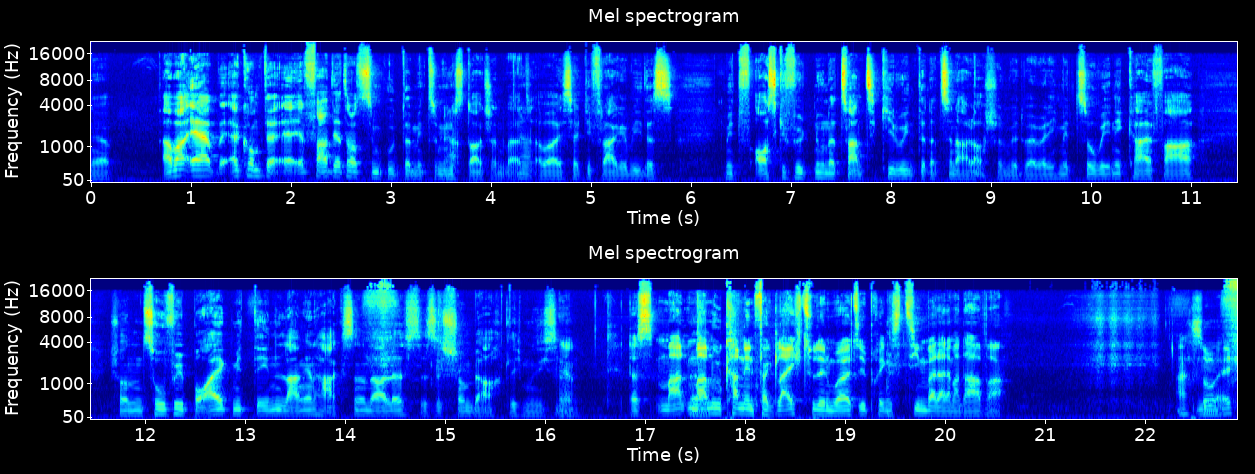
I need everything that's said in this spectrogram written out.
ja. Aber er, er kommt, ja- er fährt ja trotzdem gut damit, zumindest Ja. deutschlandweit. Ja. Aber ist halt die Frage, wie das, mit ausgefüllten 120 Kilo international ausschauen wird, weil wenn ich mit so wenig KFA schon so viel beug mit den langen Haxen und alles, das ist schon beachtlich, muss ich sagen. Ja. Das Ma Manu kann den Vergleich zu den Worlds übrigens ziehen, weil er mal da war. Ach so, echt?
